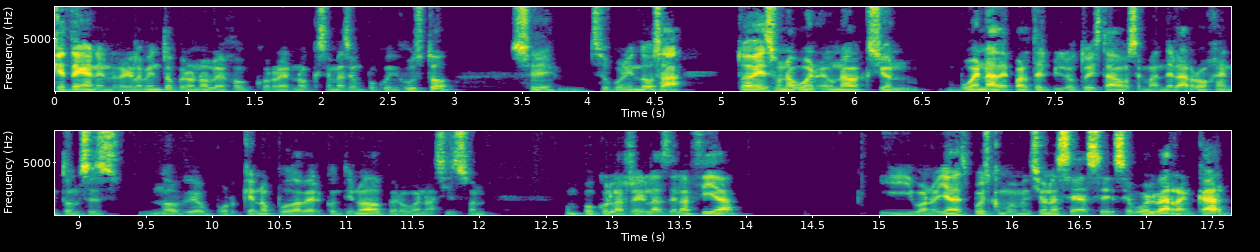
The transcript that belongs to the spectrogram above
qué tengan en el reglamento, pero no lo dejó correr, ¿no? Que se me hace un poco injusto Sí. suponiendo, o sea, todavía es una buena, una acción buena de parte del piloto y estábamos en bandera roja, entonces no veo por qué no pudo haber continuado, pero bueno, así son un poco las reglas de la FIA. Y bueno, ya después, como mencionas, se hace, se vuelve a arrancar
